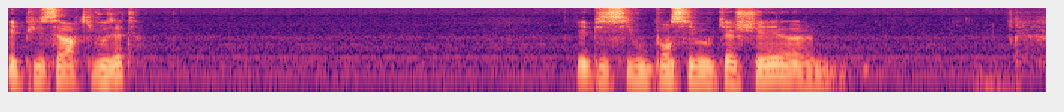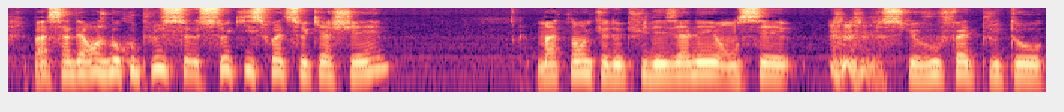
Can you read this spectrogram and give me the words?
et puis de savoir qui vous êtes. Et puis si vous pensiez vous cacher, euh, bah, ça dérange beaucoup plus ceux qui souhaitent se cacher, Maintenant que depuis des années, on sait ce que vous faites plutôt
